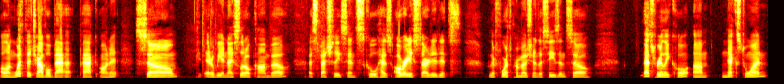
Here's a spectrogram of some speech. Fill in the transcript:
along with the travel backpack on it. So it'll be a nice little combo, especially since school has already started its their fourth promotion of the season. So that's really cool. Um, next one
